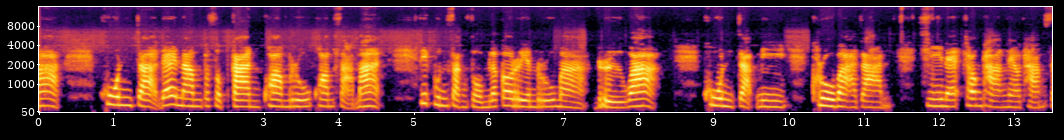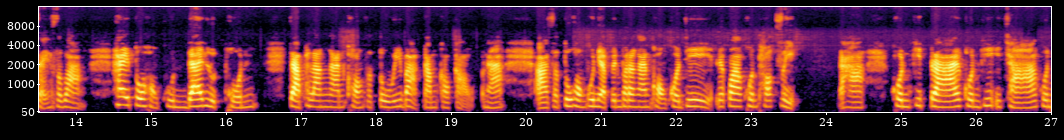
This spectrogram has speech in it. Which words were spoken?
มาก ๆ คุณจะได้นำประสบการณ์ ความรู้ความสามารถที่คุณสั่งสมแล้วก็เรียนรู้มา หรือว่า คุณจะมีครูบาอาจารย์ ชี้แนะช่องทางแนวทางแสงสว่าง ให้ตัวของคุณได้หลุดพ้น จากพลังงานของศัตรูวิบากกรรมเก่าๆนะศัตรูของคุณเนี่ยเป็นพลังงานของคนที่เรียกว่าคนท็อกซิกนะคะคนคิดร้าย คนที่อิจฉา คน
